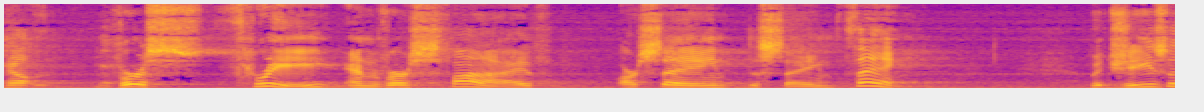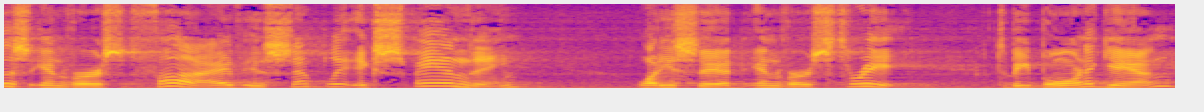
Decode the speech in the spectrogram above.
Now, verse 3 and verse 5 are saying the same thing. But Jesus in verse 5 is simply expanding what he said in verse 3. To be born again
